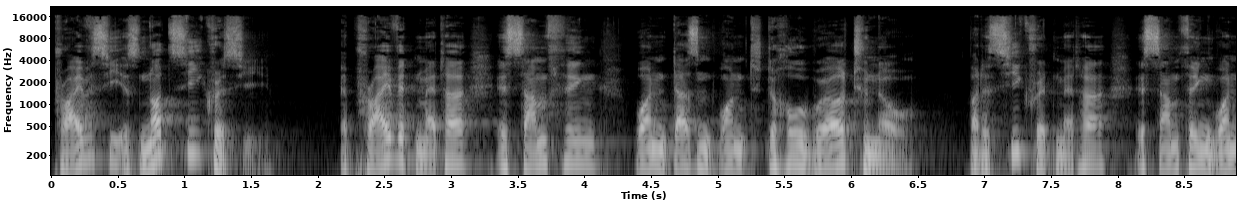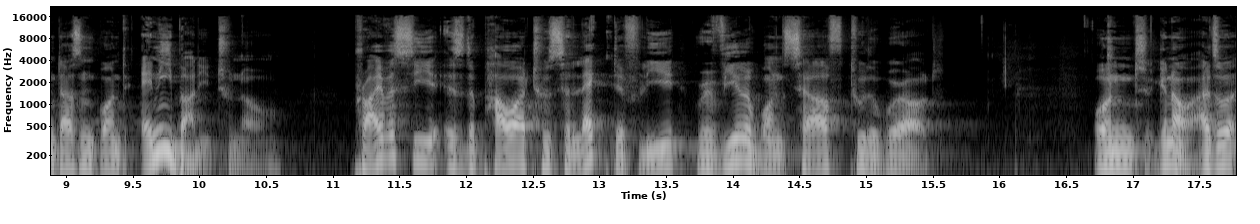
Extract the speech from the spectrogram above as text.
Privacy is not secrecy. A private matter is something one doesn't want the whole world to know. But a secret matter is something one doesn't want anybody to know. Privacy is the power to selectively reveal oneself to the world. Und genau, also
